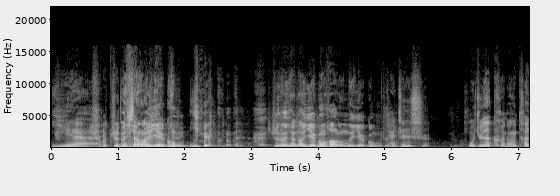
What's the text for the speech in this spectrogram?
叶是吧？只能想到叶公，叶 只能想到叶公好龙的叶公，还？真是，我觉得可能他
